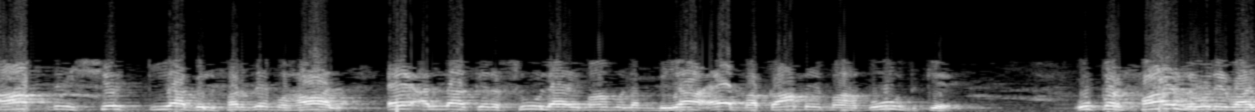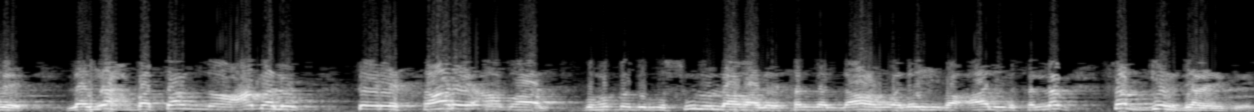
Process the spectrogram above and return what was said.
آپ نے شرک کیا بالفرض محال، اے اللہ کے رسول، اے امام الانبیاء، اے مقام محمود کے اوپر فائز ہونے والے لہ بتن تیرے سارے اعمال محمد رسول اللہ والے صلی اللہ علیہ و وسلم سب گر جائیں گے،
